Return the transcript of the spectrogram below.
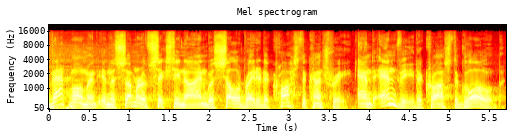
That moment in the summer of 69 was celebrated across the country and envied across the globe.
